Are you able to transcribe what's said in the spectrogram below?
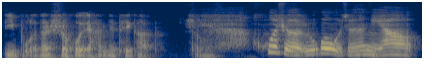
地步了，但是社会还没 pick up 社会。或者如果我觉得你要，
